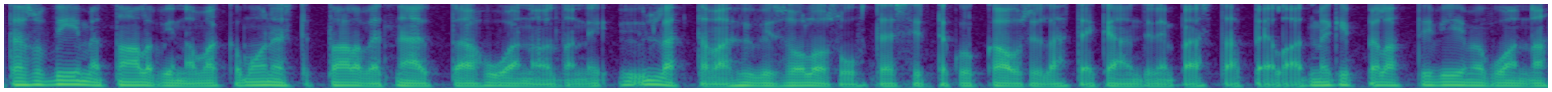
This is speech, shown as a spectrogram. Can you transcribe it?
Tässä on viime talvina, vaikka monesti talvet näyttää huonoilta, niin yllättävän hyvissä olosuhteissa sitten, kun kausi lähtee käyntiin, niin päästään pelaamaan. Mekin pelattiin viime vuonna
